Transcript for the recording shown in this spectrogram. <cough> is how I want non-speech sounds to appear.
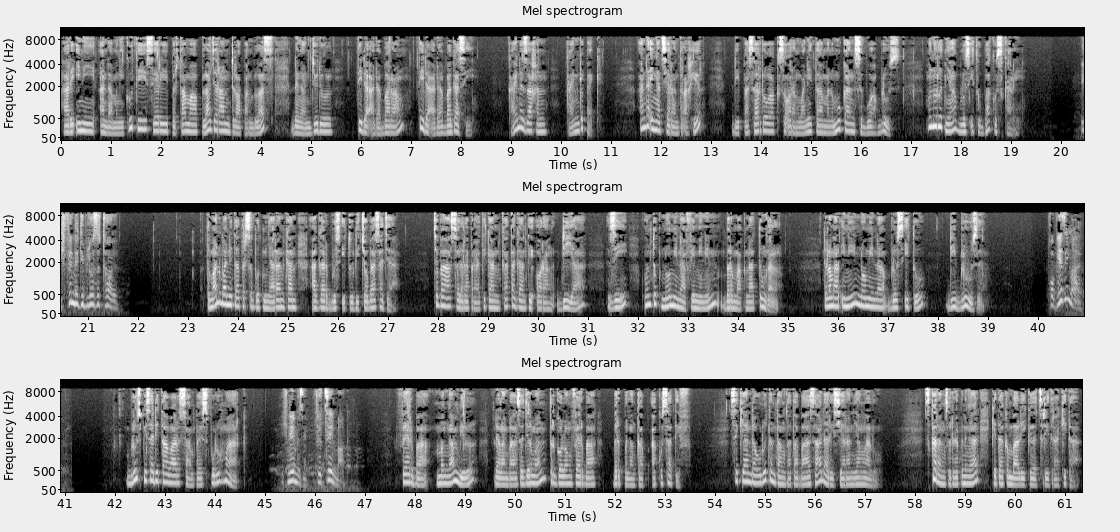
hari ini Anda mengikuti seri pertama pelajaran 18 dengan judul Tidak ada barang, tidak ada bagasi. Keine Sachen, kein Gepäck. Anda ingat siaran terakhir? Di pasar loak seorang wanita menemukan sebuah blus. Menurutnya blus itu bagus sekali. Ich finde die Bluse toll. Teman wanita tersebut menyarankan agar blus itu dicoba saja. Coba saudara perhatikan kata ganti orang dia, sie, untuk nomina feminin bermakna tunggal. Dalam hal ini nomina blus itu die Bluse. Probier sie mal. Blus bisa ditawar sampai 10 mark. Ich nehme sie für 10 Mark. Verba mengambil dalam bahasa Jerman tergolong verba berpelengkap akusatif. Sekian dahulu tentang tata bahasa dari siaran yang lalu. Sekarang, saudara pendengar, kita kembali ke cerita kita.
